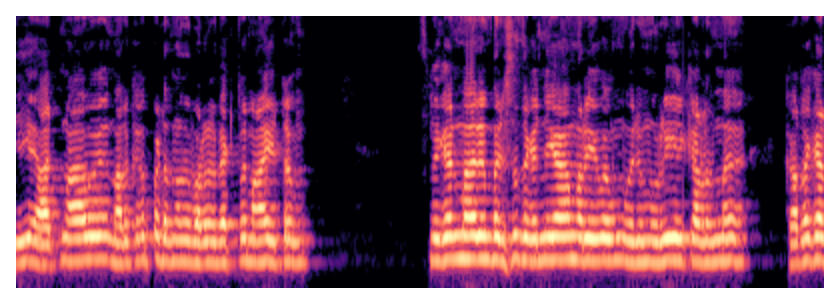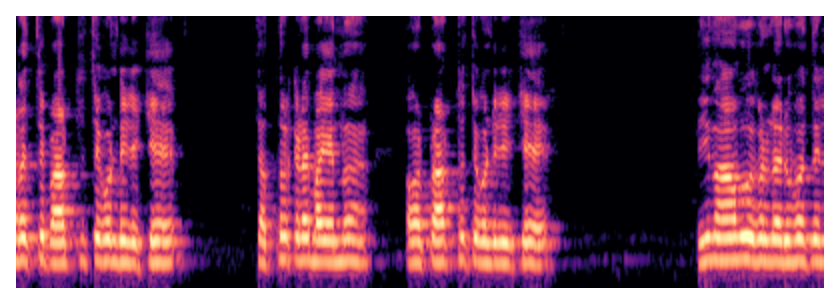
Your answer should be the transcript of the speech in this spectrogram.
ഈ ആത്മാവ് നൽകപ്പെടുന്നത് വളരെ വ്യക്തമായിട്ടും സ്ത്രീകന്മാരും പരിശുദ്ധ കന്യാമറിയവും ഒരു മുറിയിൽ കടന്ന് കടകടച്ച് പ്രാർത്ഥിച്ചു കൊണ്ടിരിക്കെ ശത്രുക്കളെ ഭയന്ന് അവർ പ്രാർത്ഥിച്ചു കൊണ്ടിരിക്കെ തീനാവുകളുടെ രൂപത്തിൽ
